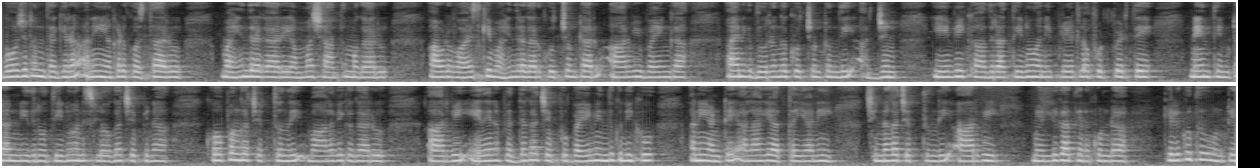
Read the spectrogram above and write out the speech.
భోజనం దగ్గర అని ఎక్కడికి వస్తారు మహేంద్ర గారి అమ్మ శాంతమ్మ గారు. ఆవిడ వాయిస్కి మహేంద్ర గారు కూర్చుంటారు. ఆర్వి భయంగా ఆయనకి దూరంగా కూర్చుంటుంది అర్జున్. ఏమీ కాదురా తిను అని ప్లేట్లో ఫుడ్ పెడితే నేను తింటాను నీది నువ్వు తిను అని స్లోగా చెప్పిన కోపంగా చెప్తుంది మాలవిక గారు. ఆర్వి ఏదైనా పెద్దగా చెప్పు భయం ఎందుకు నీకు? అని అంటే అలాగే అత్తయ్య అని చిన్నగా చెప్తుంది ఆర్వి. మెల్లిగా తినకుండా కెలుకుతూ ఉంటే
